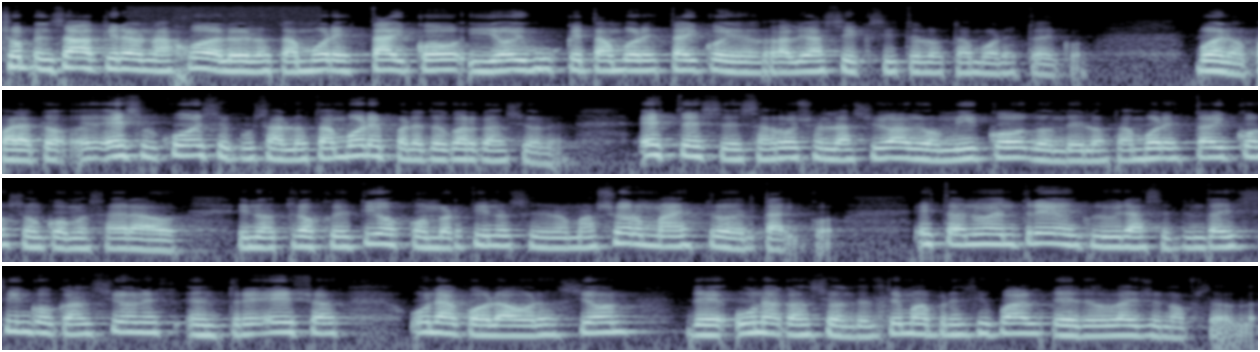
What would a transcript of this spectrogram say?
yo pensaba que era una joda lo de los tambores Taiko, y hoy busqué tambores Taiko y en realidad sí existen los tambores Taiko. Bueno, para es el juego ese que los tambores para tocar canciones. Este se desarrolla en la ciudad de Omiko, donde los tambores taiko son como sagrados, y nuestro objetivo es convertirnos en el mayor maestro del taiko. Esta nueva entrega incluirá 75 canciones, entre ellas una colaboración de una canción del tema principal de The Legend of Zelda.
